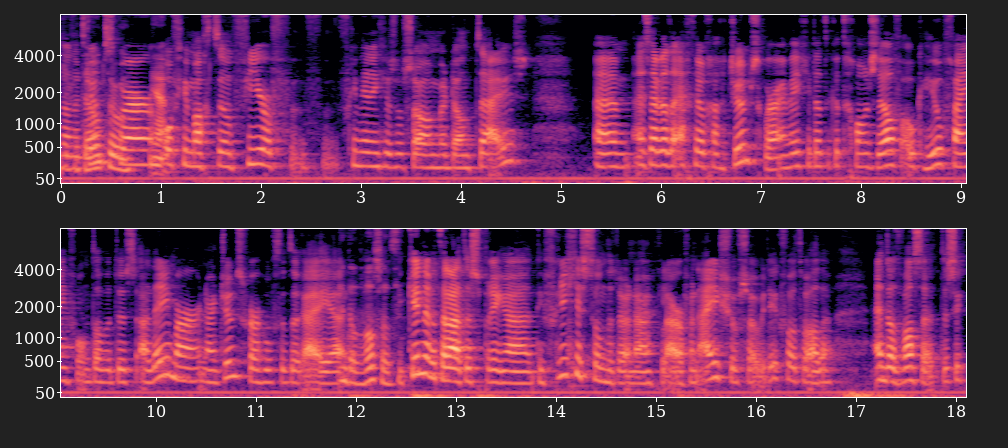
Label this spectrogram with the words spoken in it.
dan verteld Jump. Square. Ja. Of je mag dan vier v- vriendinnetjes of zo, maar dan thuis. Ehm, en zij wilde echt heel graag Jump Square. En weet je dat ik het gewoon zelf ook heel fijn vond... dat we dus alleen maar naar Jump Square hoefden te rijden. En dat was het. Die kinderen te laten springen. Die frietjes stonden daarna klaar. Of een ijsje of zo, weet ik veel wat we hadden. En dat was het. Dus ik,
